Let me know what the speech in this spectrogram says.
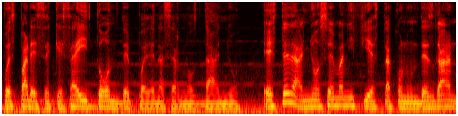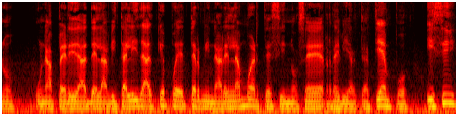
pues parece que es ahí donde pueden hacernos daño. Este daño se manifiesta con un desgano, una pérdida de la vitalidad que puede terminar en la muerte si no se revierte a tiempo. Y sí,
